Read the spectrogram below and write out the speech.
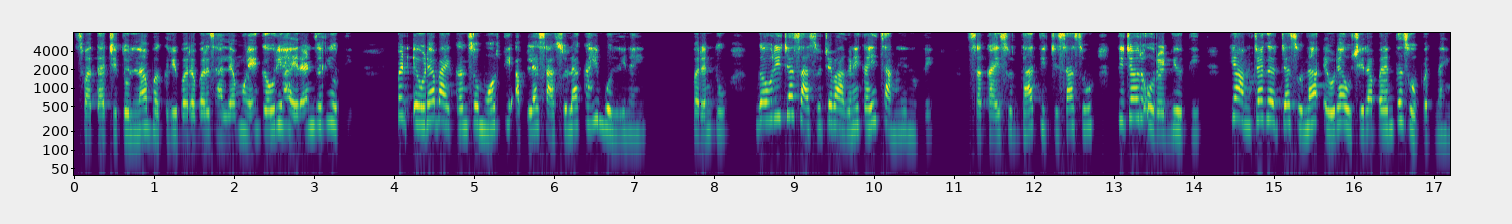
स्वतःची तुलना बकरी बरोबर झाल्यामुळे गौरी हैराण झाली होती. पण एवढ्या बायकांसमोर ती आपल्या सासूला काही बोलली नाही. परंतु गौरीच्या सासूचे वागणे काही चांगले नव्हते. सकाळी सुद्धा तिची सासू तिच्यावर ओरडली होती की आमच्या घरच्या सुना एवढ्या उशिरापर्यंत झोपत नाही.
